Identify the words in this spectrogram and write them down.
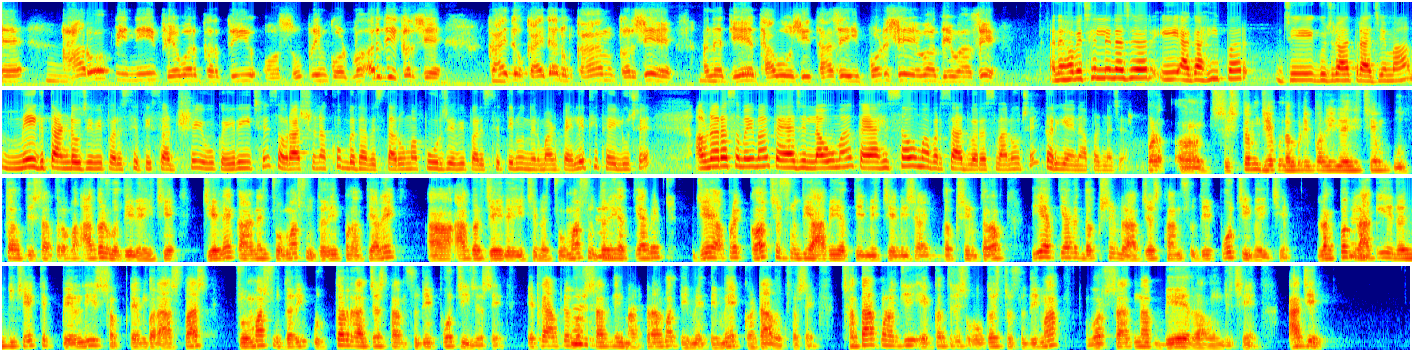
આરોપીની ફેવર કરતી સુપ્રીમ કોર્ટમાં અરજી કરશે. કાયદો કાયદાનું કામ કરશે અને જે થવું છે થશે એ પડશે એવા દેવા છે. અને હવે છેલ્લી નજર એ આગાહી પર જે ગુજરાત રાજ્યમાં મેઘ તાંડવ જેવી પરિસ્થિતિ સર્જશે એવું કહી રહી છે. સૌરાષ્ટ્રના ખૂબ બધા વિસ્તારોમાં પૂર જેવી પરિસ્થિતિનું નિર્માણ પહેલેથી થયેલું છે. આવનારા સમયમાં કયા જિલ્લાઓમાં કયા હિસ્સાઓમાં વરસાદ વરસવાનો છે કરીએ એના પર નજર. પણ સિસ્ટમ જેમ નબળી પડી રહી છે એમ ઉત્તર દિશા તરફ આગળ વધી રહી છે જેને કારણે ચોમાસું ધરી પણ અત્યારે આગળ જઈ રહી છે. એટલે ચોમાસું દરી અત્યારે જે આપણે કચ્છ સુધી આવી હતી નીચેની સાઈડ દક્ષિણ તરફ એ અત્યારે દક્ષિણ રાજસ્થાન સુધી પહોંચી ગઈ છે. લગભગ લાગી રહ્યું છે કે પહેલી સપ્ટેમ્બર આસપાસ ચોમાસું ધરી ઉત્તર રાજસ્થાન સુધી પહોંચી જશે. એટલે આપણે વરસાદની માત્રામાં ધીમે ધીમે ઘટાડો થશે. છતાં પણ હજી એકત્રીસ ઓગસ્ટ સુધીમાં વરસાદના બે રાઉન્ડ છે. આજે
